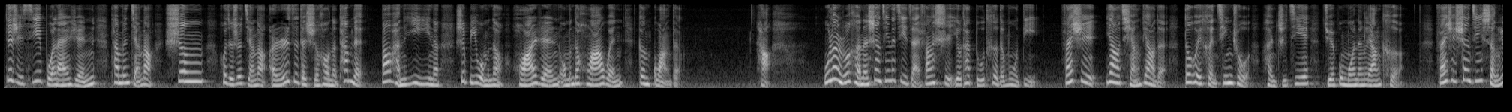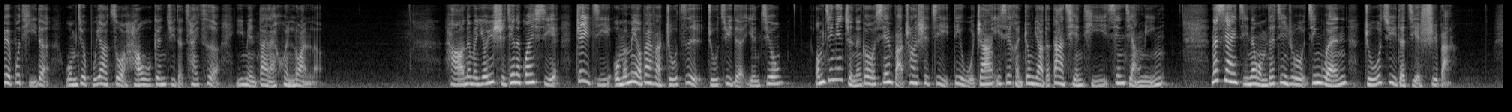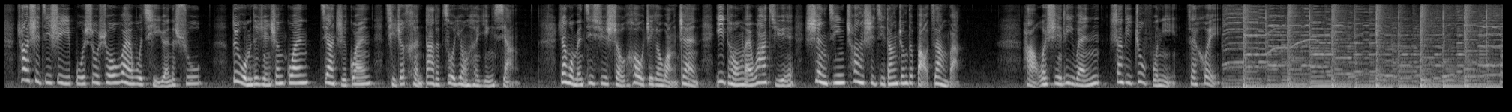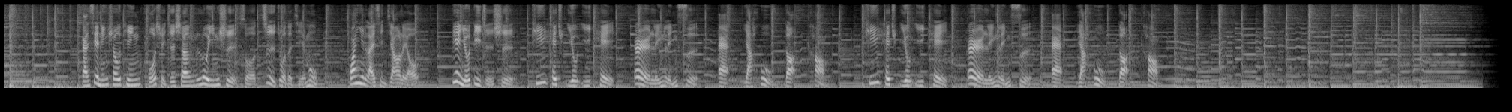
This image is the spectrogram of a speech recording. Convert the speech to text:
这是希伯来人，他们讲到生或者说讲到儿子的时候呢，他们的包含的意义呢，是比我们的华人、我们的华文更广的。好，无论如何呢，圣经的记载方式有它独特的目的，凡是要强调的，都会很清楚、很直接，绝不模棱两可。凡是圣经省略不提的，我们就不要做毫无根据的猜测，以免带来混乱了。好，那么由于时间的关系，这一集我们没有办法逐字逐句的研究，我们今天只能够先把创世纪第五章一些很重要的大前提先讲明。那下一集呢，我们再进入经文逐句的解释吧。创世纪是一部述说万物起源的书。对我们的人生观、价值观起着很大的作用和影响。让我们继续守候这个网站，一同来挖掘圣经创世纪当中的宝藏吧。好，我是丽文，上帝祝福你，再会。感谢您收听活水之声录音室所制作的节目，欢迎来信交流，电邮地址是。t h u e k 二零零四 at yahoo dot com t h u e k 二零零四 at yahoo dot com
